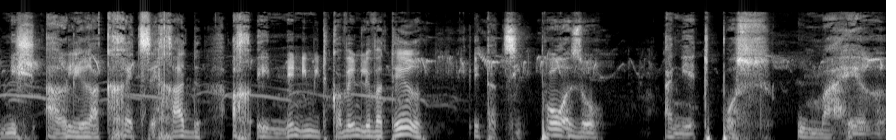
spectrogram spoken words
נשאר לי רק חץ אחד, אך אינני מתכוון לוותר. את הציפור הזו אני אתפוס ומהר.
